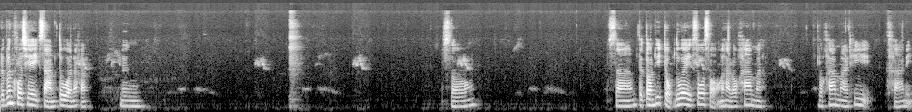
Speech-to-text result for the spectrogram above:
ดับเบิลโครเชต์อีกสามตัวนะคะหนึ่งสองสามแต่ตอนที่จบด้วยโซ่สองอะค่ะ เราข้ามมา เราข้ามมาที่ขานี่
